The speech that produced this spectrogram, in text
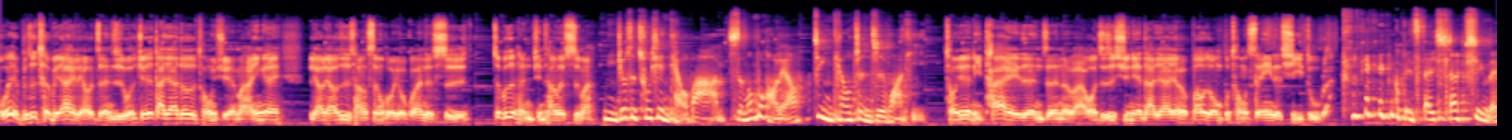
我也不是特别爱聊政治，我是觉得大家都是同学嘛，应该聊聊日常生活有关的事，这不是很平常的事吗？你就是粗线条吧？什么不好聊？尽挑政治话题。同学，你太认真了吧？我只是训练大家要有包容不同声音的气度了。鬼才相信呢！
